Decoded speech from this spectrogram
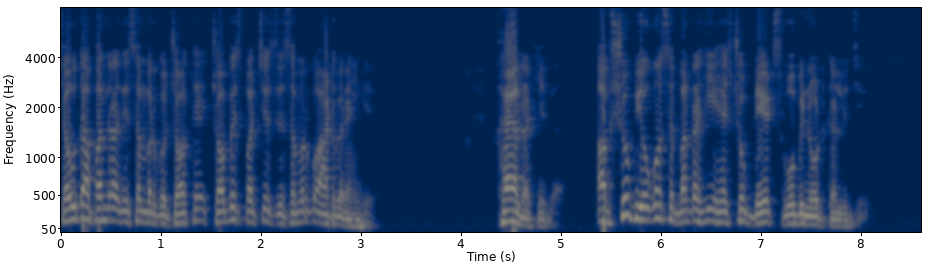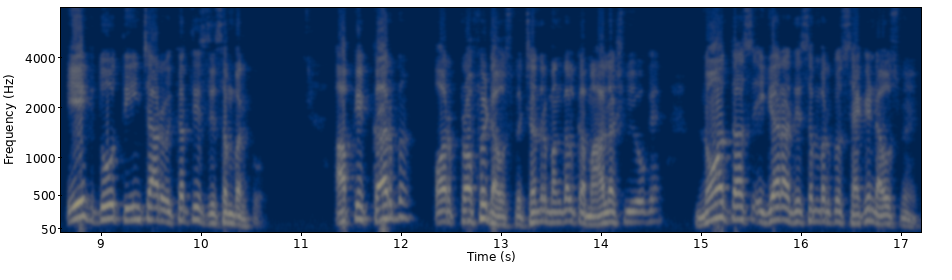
चौदह, पंद्रह दिसंबर को चौथे, चौबीस, पच्चीस दिसंबर को आठवें रहेंगे। ख्याल रखिएगा। अब शुभ योगों से बन रही है शुभ डेट्स, वो भी नोट कर लीजिए। एक, दो, तीन, चार और इकतीस दिसंबर को आपके कर्म और प्रॉफिट हाउस में चंद्र मंगल का महालक्ष्मी योग है नौ, दस, ग्यारह दिसंबर को सेकंड हाउस में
